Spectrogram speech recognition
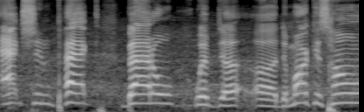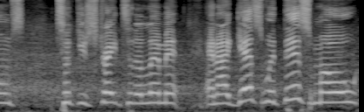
action packed battle with De, uh, DaMarcus Holmes. Took you straight to the limit. And I guess with this, Mo,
